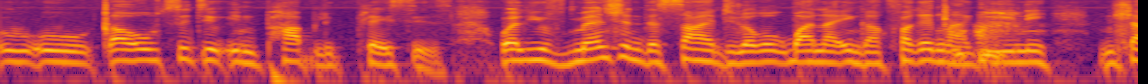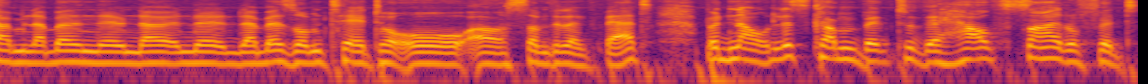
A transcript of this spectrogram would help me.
um xa usithi in public places well you've mentioned the side lokokubana ingakufaka engxakini mhlawumbi nabe- na- na- na- nabezomthetho or uh, something like that. But now let's come back to the health side of it.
